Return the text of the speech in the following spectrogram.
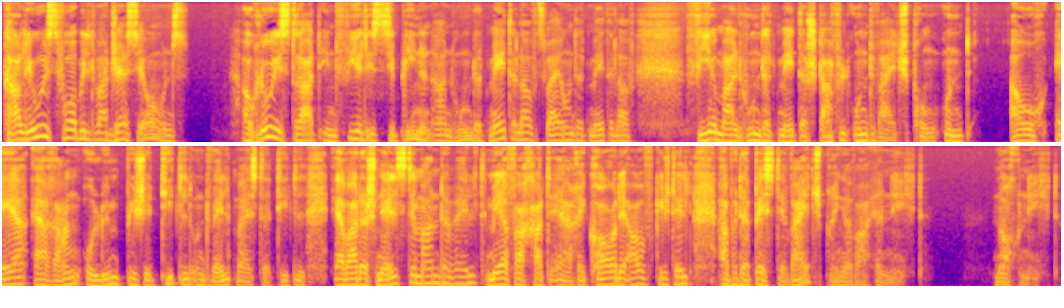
Carl Lewis Vorbild war Jesse Owens. Auch Lewis trat in vier Disziplinen an, 100 Meter Lauf, 200 Meter Lauf, viermal 100 Meter Staffel und Weitsprung. Und auch er errang olympische Titel und Weltmeistertitel. Er war der schnellste Mann der Welt, mehrfach hatte er Rekorde aufgestellt, aber der beste Weitspringer war er nicht. Noch nicht.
